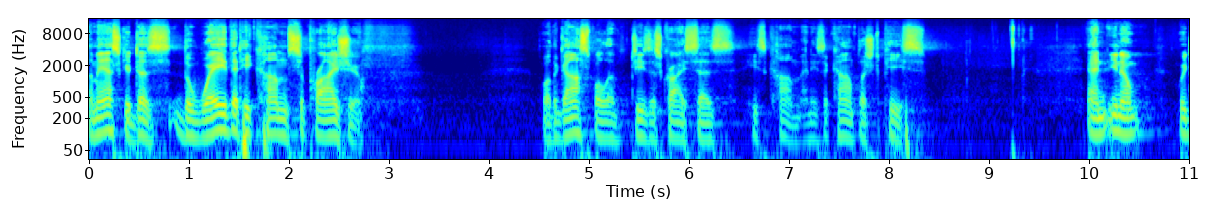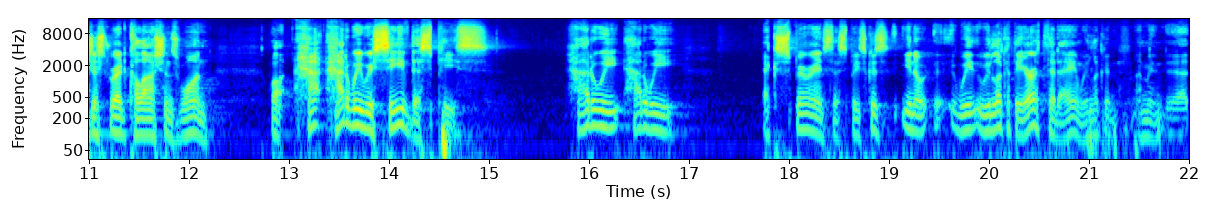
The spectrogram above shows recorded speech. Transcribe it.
Let me ask you, does the way that he comes surprise you? Well, the gospel of Jesus Christ says he's come and he's accomplished peace. And, you know, we just read Colossians 1. Well, how, how do we receive this peace? How do we, how do we experience this peace? Because, you know, we, we look at the earth today and we look at, I mean, uh,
